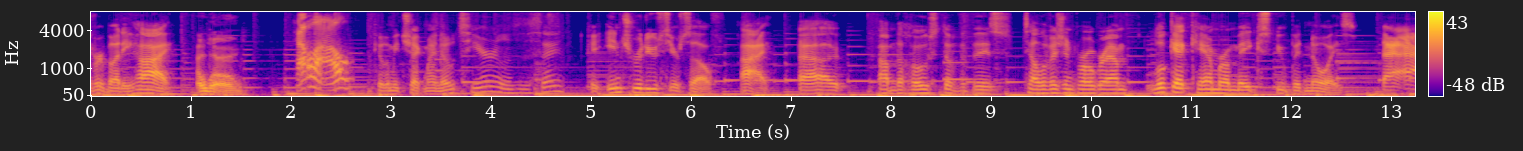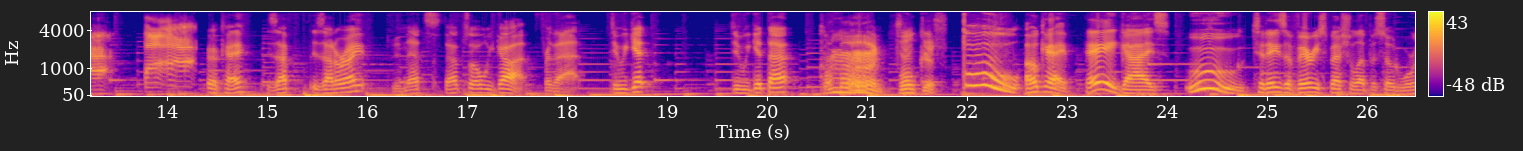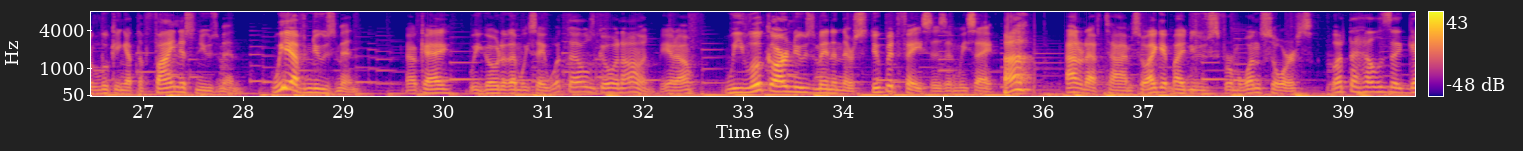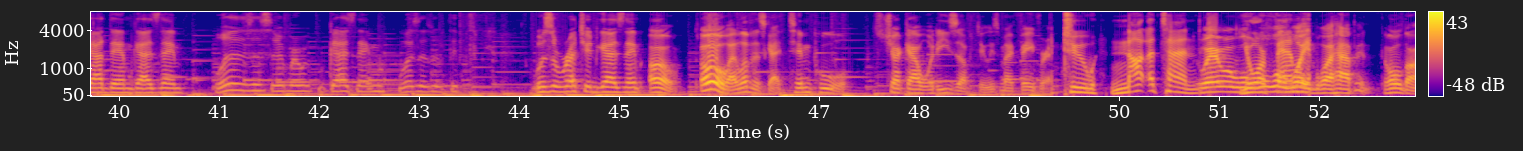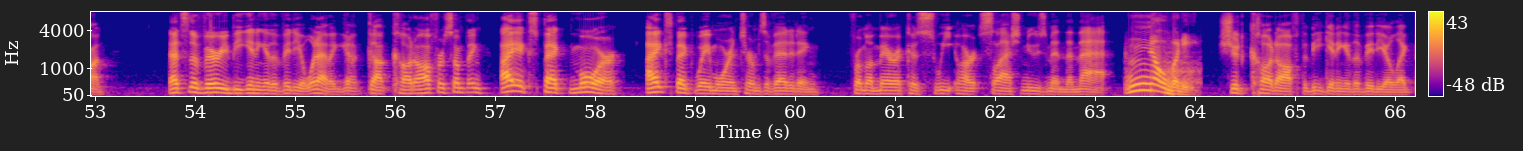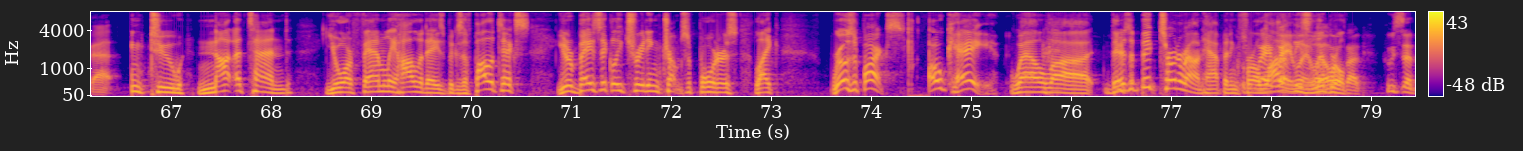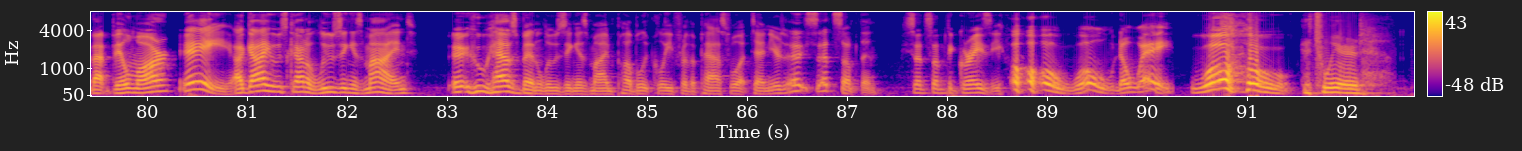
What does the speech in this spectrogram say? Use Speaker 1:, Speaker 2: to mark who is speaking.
Speaker 1: everybody. Hi.
Speaker 2: Hello.
Speaker 3: Hello.
Speaker 1: Okay, let me check my notes here. What does it say? Okay, introduce yourself. Hi. Uh, I'm the host of this television program. Look at camera, make stupid noise. Ah.
Speaker 3: Ah.
Speaker 1: Okay, is that is that all right? And that's that's all we got for that. Did we get? Did we get that?
Speaker 2: Come on, focus.
Speaker 1: Ooh, okay. Hey guys. Ooh, today's a very special episode. We're looking at the finest newsmen. We have newsmen. Okay? We go to them, we say, What the hell's going on? You know? We look our newsmen in their stupid faces and we say,
Speaker 4: Huh?
Speaker 1: I don't have time, so I get my news from one source. What the hell is that goddamn guy's name? What is this guy's name? What's this? What's the wretched guy's name? Oh, oh, I love this guy, Tim Pool. Let's check out what he's up to. He's my favorite.
Speaker 4: To not attend
Speaker 1: Wait, wait, wait,
Speaker 4: your
Speaker 1: wait,
Speaker 4: family.
Speaker 1: wait, what happened? Hold on. That's the very beginning of the video. What happened? Got, got cut off or something? I expect more. I expect way more in terms of editing from America's sweetheart slash newsman than that.
Speaker 5: Nobody.
Speaker 1: Should cut off the beginning of the video like that.
Speaker 4: to not attend your family holidays because of politics, you're basically treating Trump supporters like Rosa Parks. Okay. Well, uh, there's a big turnaround happening for a lot of these
Speaker 1: wait,
Speaker 4: liberal.
Speaker 1: Who said that? Bill Maher? Hey, a guy who's kind of losing his mind, uh, who has been losing his mind publicly for the past, what, 10 years? Uh, He said something. He said something crazy. Oh, whoa, no way. Whoa.
Speaker 5: It's weird.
